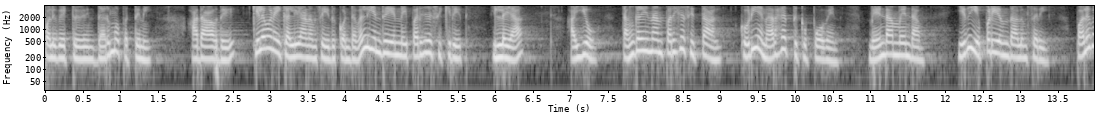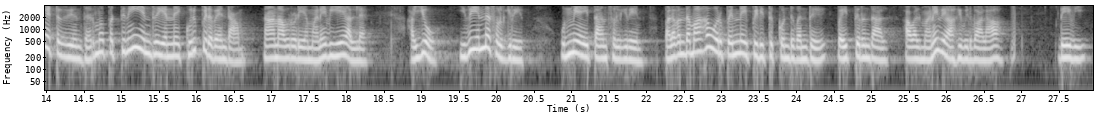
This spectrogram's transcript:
பழுவேட்டரின் தர்ம பத்தினி அதாவது கிழவனை கல்யாணம் செய்து கொண்டவள் என்று என்னை பரிகசிக்கிறீர் இல்லையா? ஐயோ தங்களை நான் பரிகசித்தால் கொடிய நரகத்துக்கு போவேன். வேண்டாம் வேண்டாம். எது எப்படி இருந்தாலும் சரி பழுவேட்டரின் தர்மபத்தினி என்று என்னை குறிப்பிட வேண்டாம். நான் அவருடைய மனைவியே அல்ல. ஐயோ இது என்ன சொல்கிறீர்? உண்மையைத்தான் சொல்கிறேன். பலவந்தமாக ஒரு பெண்ணை பிடித்து கொண்டு வந்து வைத்திருந்தால் அவள் மனைவி ஆகிவிடுவாளா? தேவி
